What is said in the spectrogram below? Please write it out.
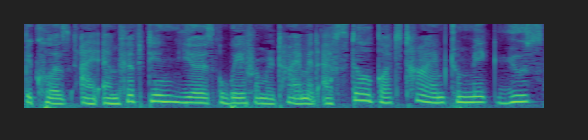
because I am 15 years away from retirement. I've still got time to make use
